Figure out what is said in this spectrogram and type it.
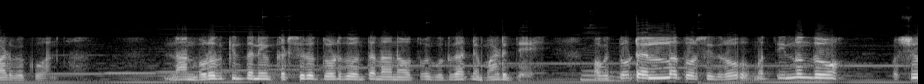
ಮಾಡಬೇಕು ಅಂತ. ನಾನು ಬರೋದಕ್ಕಿಂತ ನೀವು ಕಟ್ಸಿರೋದು ದೊಡ್ಡದು ಅಂತ ನಾನು ಅವತ್ತು ಹೋಗಿ ಉದ್ಘಾಟನೆ ಮಾಡಿದ್ದೆ. ಅವಾಗ ತೋಟ ಎಲ್ಲ ತೋರಿಸಿದ್ರು. ಮತ್ತೆ ಇನ್ನೊಂದು ಪಶು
